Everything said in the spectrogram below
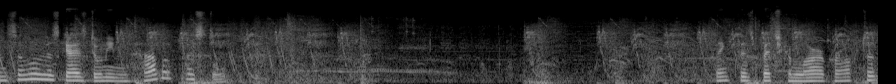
and some of those guys don't even have a pistol. Think this bitch can Lara Croft it?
